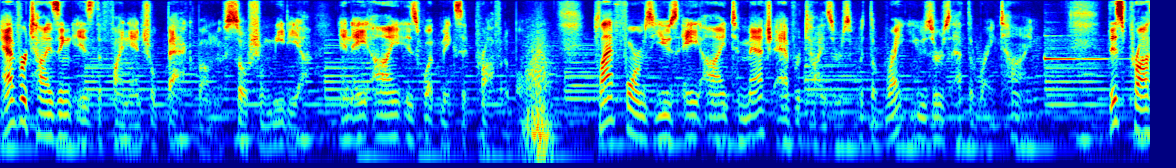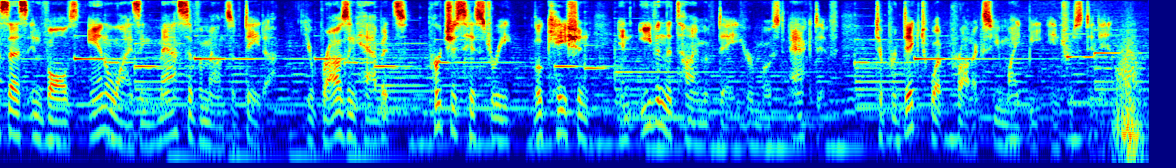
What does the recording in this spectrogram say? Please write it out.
Advertising is the financial backbone of social media, and AI is what makes it profitable. Platforms use AI to match advertisers with the right users at the right time. This process involves analyzing massive amounts of data, your browsing habits, purchase history, location, and even the time of day you're most active, to predict what products you might be interested in.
